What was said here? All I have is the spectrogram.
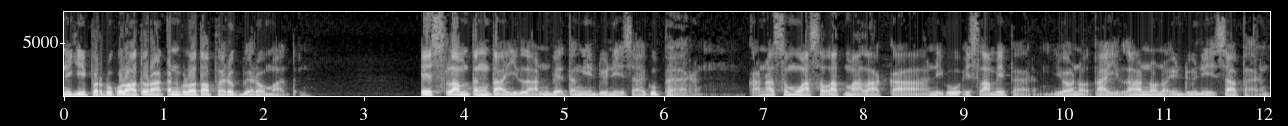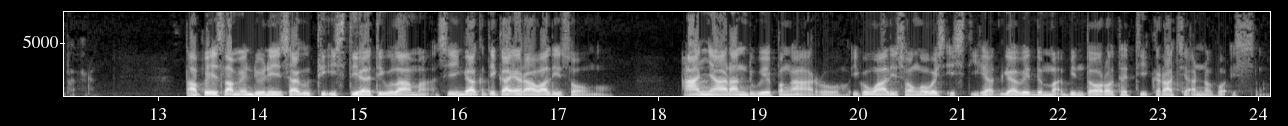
Niki perlu kula aturaken kula tabaruk mbek Ramadan. Islam teng Thailand mbek teng Indonesia iku bareng. Karena semua selat Malaka niku Islami bareng. Ya ono Thailand, ono Indonesia bareng-bareng. Tapi Islam Indonesia itu diistihati ulama sehingga ketika era Wali Songo anyaran duwe pengaruh, iku Wali Songo wis istihad gawe Demak Bintoro dadi kerajaan nopo Islam.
